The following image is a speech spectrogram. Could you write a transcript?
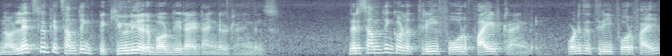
Now let's look at something peculiar about the right angle triangles. There is something called a 3, 4, 5 triangle. What is the 3, 4, 5?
